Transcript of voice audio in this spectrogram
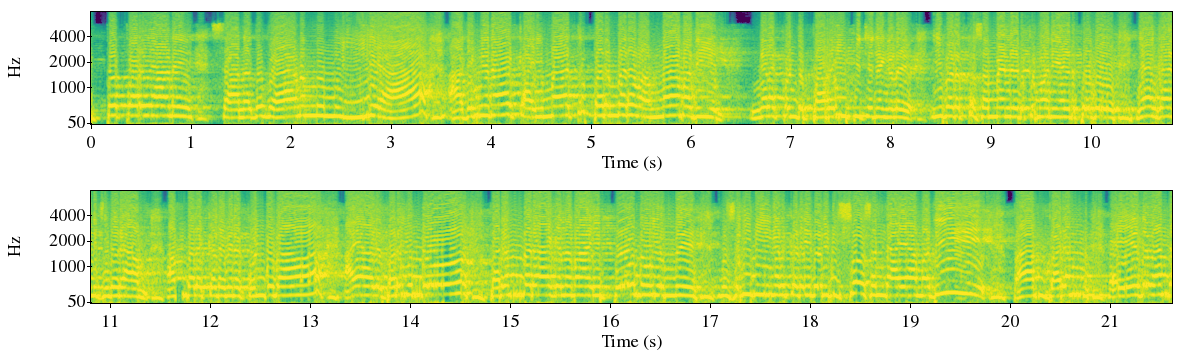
ഇപ്പൊ പറയാണ് സനത് വേണമെന്നൊന്നും ഇല്ല അതിങ്ങനെ കൈമാറ്റ പരമ്പര വന്നാ മതി. നിങ്ങളെ കൊണ്ട് പറയിപ്പിച്ച് ഞങ്ങൾ ഇവിടുത്തെ സമ്മേളനം എടുക്കുമോ നീ എടുത്തത് ഞാൻ കാണിച്ചു തരാം. അമ്പലക്കടവിനെ കൊണ്ടുവാ. അയാൾ പറയുമ്പോ പരമ്പരാഗതമായി പോന്നു എന്ന് മുസ്ലിമീങ്ങൾക്കിടയിൽ ഒരു വിശ്വാസം ഉണ്ടായാൽ മതി പരം ഏത് വേണ്ട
